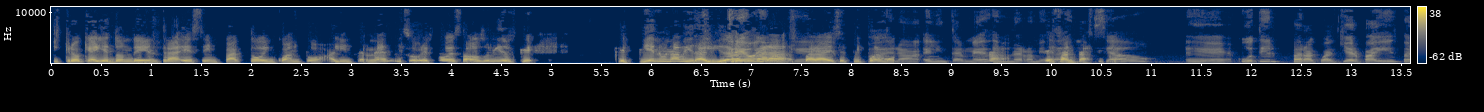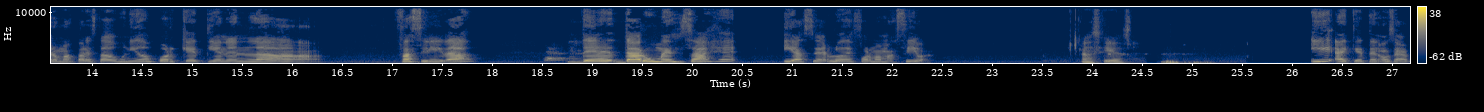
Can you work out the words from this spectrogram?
Y creo que ahí es donde entra ese impacto en cuanto al Internet y sobre todo Estados Unidos, que, que tiene una viralidad para, para, ese tipo para de... El Internet es una herramienta es fantástico. demasiado eh, útil para cualquier país, pero más para Estados Unidos porque tienen la facilidad de dar un mensaje y hacerlo de forma masiva. Así es. Y hay que tener, o sea,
